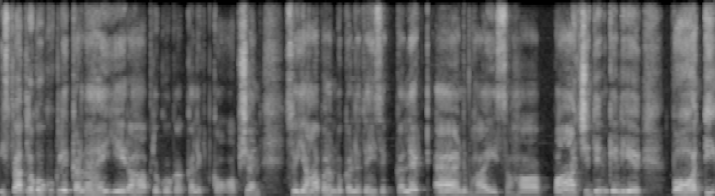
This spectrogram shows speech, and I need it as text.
इस पर आप लोगों को क्लिक करना है ये रहा आप लोगों का कलेक्ट का ऑप्शन सो यहाँ पर हम लोग कर लेते हैं इसे कलेक्ट एंड भाई साहब पाँच दिन के लिए बहुत ही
